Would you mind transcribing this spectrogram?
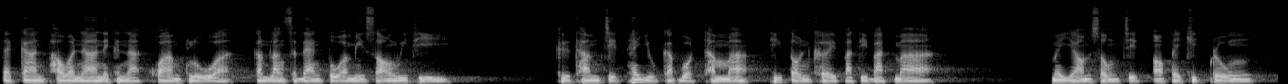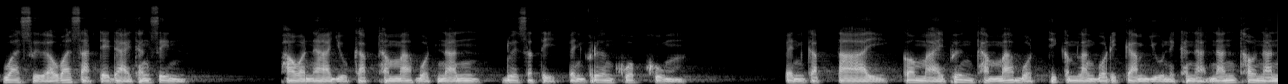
แต่การภาวนาในขณะความกลัวกำลังแสดงตัวมีสองวิธี คือทำจิตให้อยู่กับบทธรรมะที่ตนเคยปฏิบัติมา ไม่ยอมส่งจิตออกไปคิดปรุงว่าเสือว่าสัตว์ใด ๆ ทั้งสิน้น ภาวนาอยู่กับธรรมะบทนั้นด้วยสติเป็นเครื่องควบคุม กับตายก็หมายพึ่งธรรมะบทที่กำลังบริกรรมอยู่ในขณะนั้นเท่านั้น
